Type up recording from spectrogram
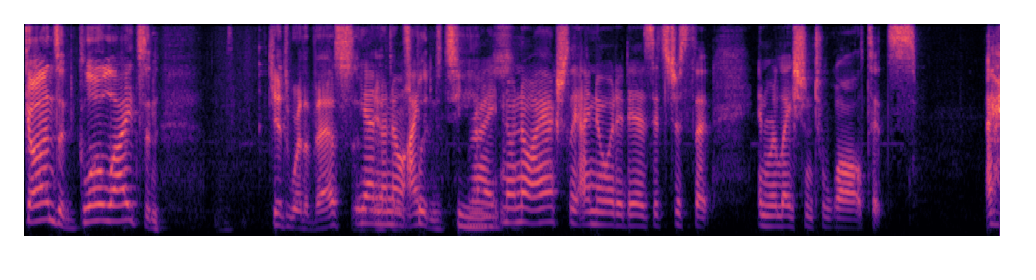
guns and glow lights and kids wear the vests. And Yeah, no, no. Split I, into teams. Right. No, no, I actually, I know what it is. It's just that in relation to Walt, it's, I mean,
